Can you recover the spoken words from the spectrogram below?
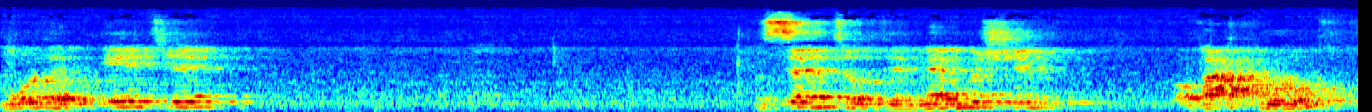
more than 80% of the membership of AACRAO,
